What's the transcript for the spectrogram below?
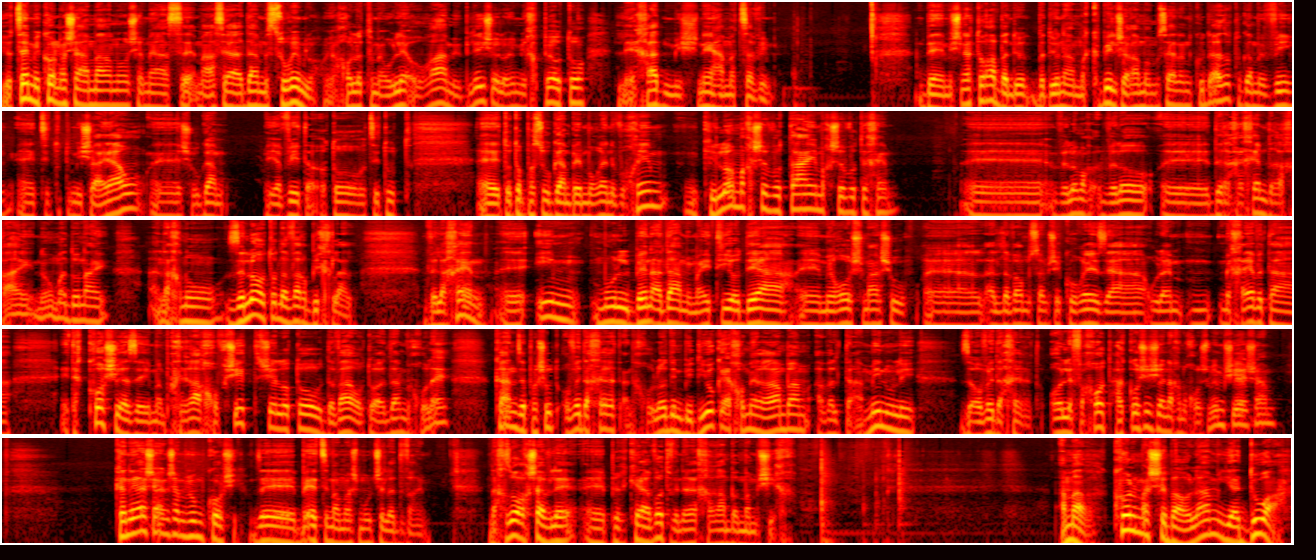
יוצא מכל מה שאמרנו שמעשי האדם מסורים לו, הוא יכול להיות מעולה או רע מבלי שאלוהים יכפה אותו לאחד משני המצבים. במשנה תורה, בדיון המקביל שהרמב"ם עושה על הנקודה הזאת, הוא גם מביא אה, ציטוט מישעיהו, אה, שהוא גם יביא את אותו ציטוט, אה, את אותו פסוק גם במורה נבוכים, כי לא מחשבותיי מחשבותיכם, ולא, ולא דרככם דרכיי, נאום אדוני. אנחנו, זה לא אותו דבר בכלל. ולכן, אם מול בן אדם, אם הייתי יודע מראש משהו על דבר מסוים שקורה, זה אולי מחייב את ה... את הקושי הזה עם הבחירה החופשית של אותו דבר, אותו אדם וכולי, כאן זה פשוט עובד אחרת. אנחנו לא יודעים בדיוק איך אומר הרמב"ם, אבל תאמינו לי, זה עובד אחרת. או לפחות, הקושי שאנחנו חושבים שיש שם, כנראה שאין שם שום קושי. זה בעצם המשמעות של הדברים. נחזור עכשיו לפרקי אבות ונראה איך הרמב"ם ממשיך. אמר, כל מה שבעולם ידוע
